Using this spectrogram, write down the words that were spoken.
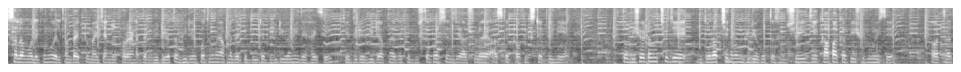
আসসালামু আলাইকুম, welcome back to my channel for another video. তো ভিডিওর প্রথমে আপনাদেরকে দুইটা ভিডিও আমি দেখাইছি। যে দুটো ভিডিও আপনারা দেখে বুঝতে পারছেন যে আসলে আজকের টপিক্সটা কী নিয়ে। তো বিষয়টা হচ্ছে যে দৌড়াচ্ছেন এবং ভিডিও করতেছেন, সেই যে কাপাকাপি শুরু হয়েছে অর্থাৎ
